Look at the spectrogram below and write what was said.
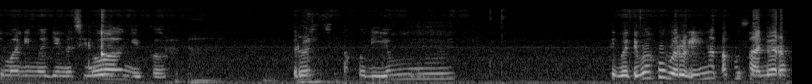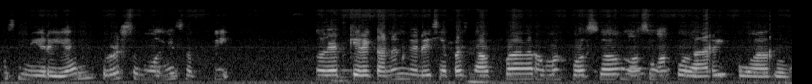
cuman imajinasi doang gitu. Terus aku diem tiba-tiba aku baru ingat aku sadar aku sendirian terus semuanya sepi ngeliat kiri kanan gak ada siapa-siapa rumah kosong langsung aku lari ke warung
